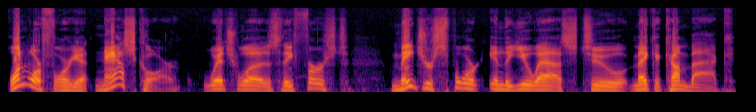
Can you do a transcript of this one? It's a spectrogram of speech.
One more for you NASCAR, which was the first major sport in the U.S. to make a comeback.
